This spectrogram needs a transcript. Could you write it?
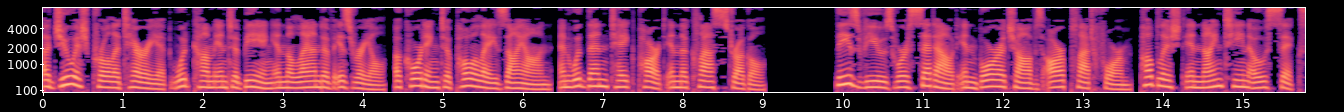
A Jewish proletariat would come into being in the land of Israel, according to Poale Zion, and would then take part in the class struggle. These views were set out in Borochov's Our platform, published in 1906.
